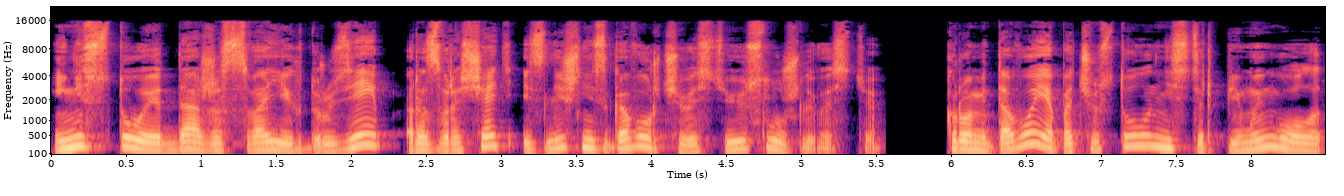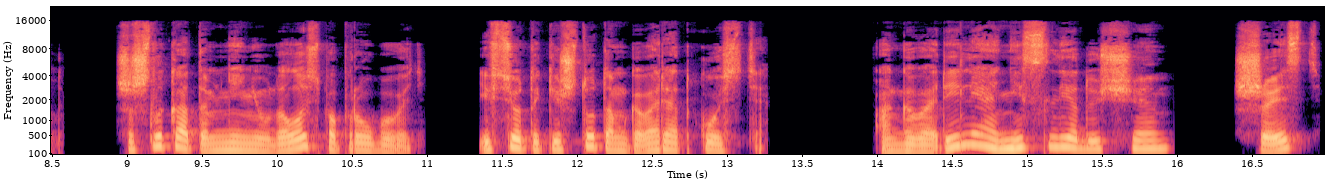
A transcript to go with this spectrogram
И не стоит даже своих друзей развращать излишней сговорчивостью и услужливостью. Кроме того, я почувствовала нестерпимый голод. Шашлыка-то мне не удалось попробовать. И все-таки что там говорят кости? А говорили они следующее. 6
